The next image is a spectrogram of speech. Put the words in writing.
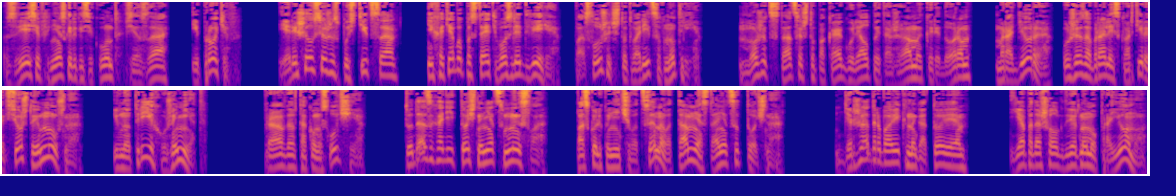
Взвесив несколько секунд все «за» и «против», я решил все же спуститься и хотя бы постоять возле двери, послушать, что творится внутри. Может статься, что пока я гулял по этажам и коридорам, мародеры уже забрали из квартиры все, что им нужно, и внутри их уже нет. Правда, в таком случае туда заходить точно нет смысла, поскольку ничего ценного там не останется точно. Держа дробовик наготове, я подошел к дверному проему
